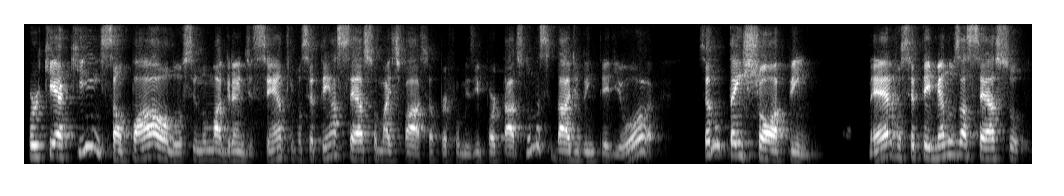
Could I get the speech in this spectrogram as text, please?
Porque aqui em São Paulo, se numa grande centro, você tem acesso mais fácil a perfumes importados. Numa cidade do interior, você não tem shopping, né? Você tem menos acesso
